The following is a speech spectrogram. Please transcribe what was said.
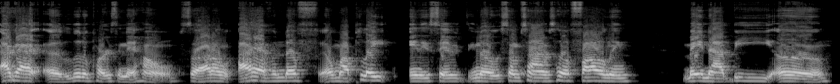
I got a little person at home, so I don't. I have enough on my plate, and it's you know, sometimes her falling may not be um,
